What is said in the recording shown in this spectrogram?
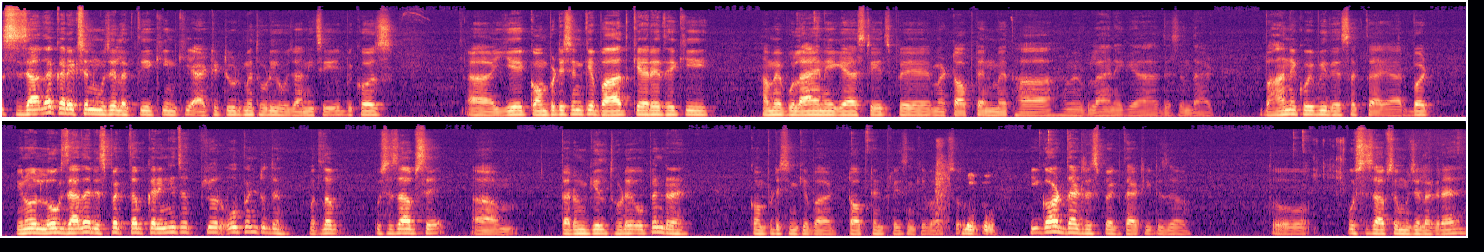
زیادہ کریکشن مجھے لگتی ہے کہ ان کی ایٹیٹیوڈ میں تھوڑی ہو جانی چاہیے بیکاز یہ کمپٹیشن کے بعد کہہ رہے تھے کہ ہمیں بلایا نہیں گیا اسٹیج پہ میں ٹاپ ٹین میں تھا ہمیں بلایا نہیں گیا دس اینڈ دیٹ بہانے کوئی بھی دے سکتا ہے یار بٹ یو نو لوگ زیادہ رسپیکٹ تب کریں گے جب you are open to them مطلب اس حساب سے ترن گل تھوڑے اوپن رہے کمپٹیشن کے بعد ٹاپ ٹین پلیسنگ کے بعد. So he got that respect that he deserve تو اس حساب سے مجھے لگ رہا ہے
